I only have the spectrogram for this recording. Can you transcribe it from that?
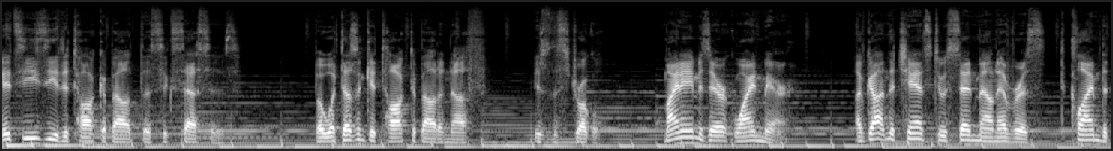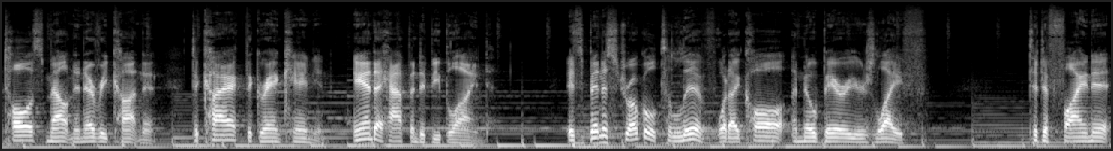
It's easy to talk about the successes, but what doesn't get talked about enough is the struggle. My name is Erik Weihenmayer. I've gotten the chance to ascend Mount Everest, to climb the tallest mountain in every continent, to kayak the Grand Canyon, and I happen to be blind. It's been a struggle to live what I call a no barriers life, to define it,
